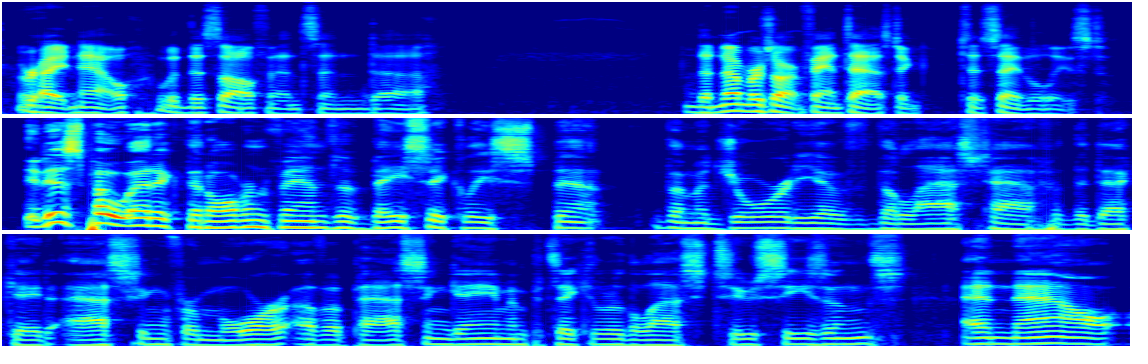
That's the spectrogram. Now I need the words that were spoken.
right now with this offense, and uh, the numbers aren't fantastic to say the least. It is poetic that Auburn fans have basically spent the majority of the last half of the decade asking for more of a passing game, in particular the last two seasons. And now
